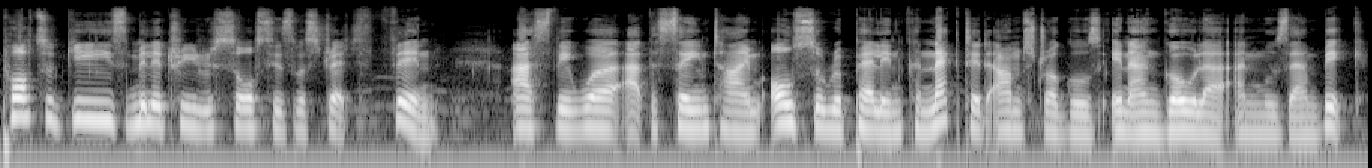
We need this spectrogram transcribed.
Portuguese military resources were stretched thin, as they were at the same time also repelling connected armed struggles in Angola and Mozambique.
